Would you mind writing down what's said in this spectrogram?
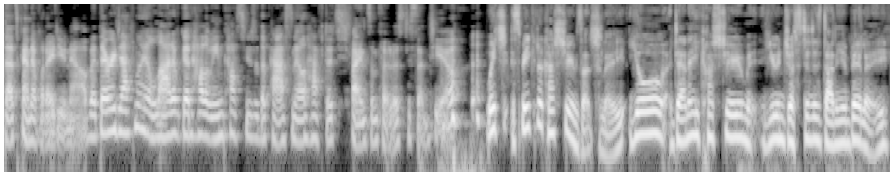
that's kind of what I do now. But there were definitely a lot of good Halloween costumes of the past, and I'll have to find some photos to send to you. Which, speaking of costumes, actually, your Danny costume, you and Justin as Danny and Billy.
